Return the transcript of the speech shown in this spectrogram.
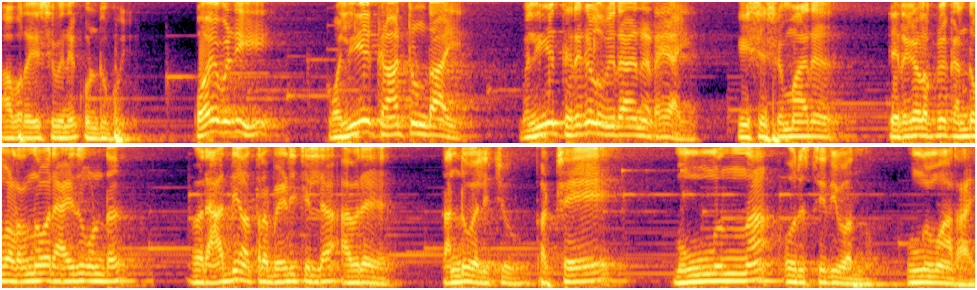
അവർ യേശുവിനെ കൊണ്ടുപോയി. പോയ വഴി വലിയ കാറ്റുണ്ടായി. വലിയ തിരകൾ ഉയരാനിടയായി. ഈ ശിഷ്യന്മാര് തിരകളൊക്കെ കണ്ടു വളർന്നവരായതുകൊണ്ട് അവരാദ്യം അത്ര പേടിച്ചില്ല. അവർ തണ്ടുവലിച്ചു. പക്ഷേ മുങ്ങുന്ന ഒരു സ്ഥിതി വന്നു. മുങ്ങുമാറായി.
